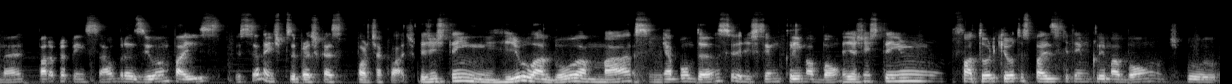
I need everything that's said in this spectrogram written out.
né? Para pra pensar, o Brasil é um país excelente pra você praticar esporte aquático. A gente tem rio, lagoa, mar, assim, em abundância, a gente tem um clima bom. E a gente tem um fator que outros países que têm um clima bom, tipo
